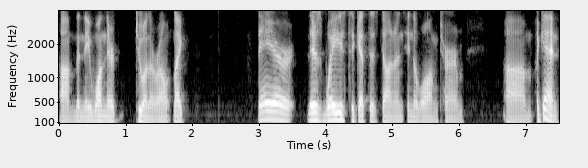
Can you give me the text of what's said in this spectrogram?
Um, then they won their two on their own. Like there, there's ways to get this done in, in the long term. Um, again,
